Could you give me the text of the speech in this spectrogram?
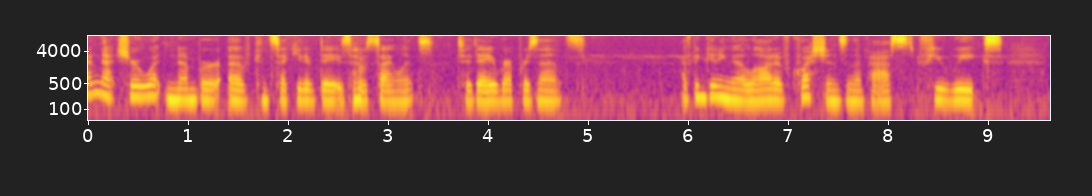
I'm not sure what number of consecutive days of silence today represents. I've been getting a lot of questions in the past few weeks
